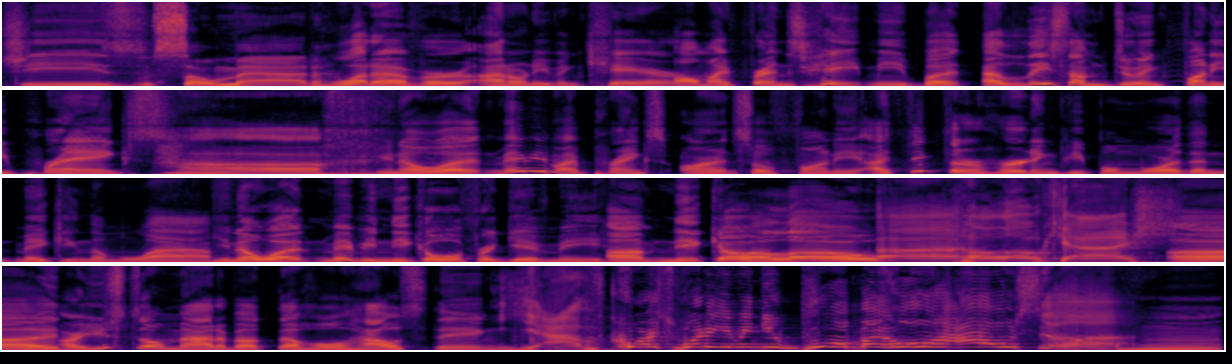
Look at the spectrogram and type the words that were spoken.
jeez. I'm so mad. Whatever, I don't even care. All my friends hate me, but at least I'm doing funny pranks. you know what? Maybe my pranks aren't so funny. I think they're hurting people more than making them laugh. You know what? Maybe Nico will forgive me. Um, Nico, hello? Uh, hello, Cash. Uh, are you still mad about the whole house thing? yeah, of course. What do you mean you blew up my whole house? Uh, Hmm,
